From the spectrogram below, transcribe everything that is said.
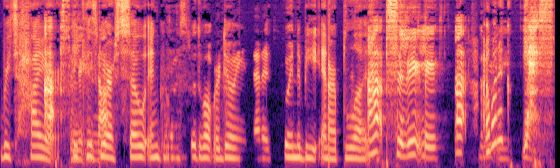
retire Absolutely because not. we are so engrossed with what we're doing that it's going to be in our blood. Absolutely. Absolutely. I want to, yes.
